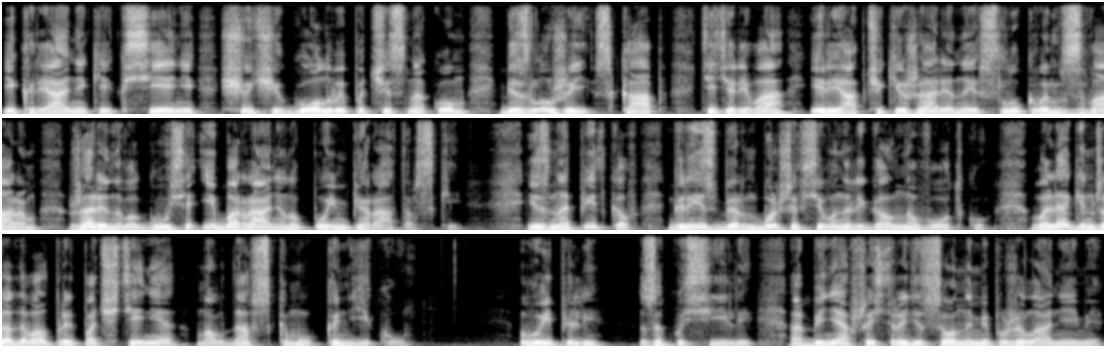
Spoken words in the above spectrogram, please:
и кряники, ксени, щучьи головы под чесноком, безлужий скап, тетерева и рябчики жареные с луковым взваром, жареного гуся и баранину по-императорски. Из напитков Грисберн больше всего налегал на водку. Валягин же отдавал предпочтение молдавскому коньяку. Выпили, закусили, обменявшись традиционными пожеланиями.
